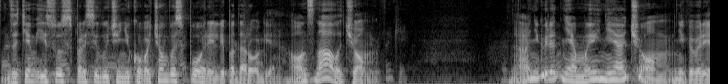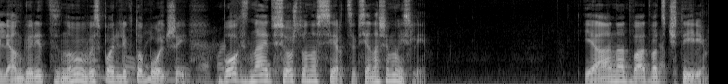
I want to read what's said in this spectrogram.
Затем Иисус спросил учеников, о чем вы спорили по дороге. Он знал о чем. они говорят, не, мы ни о чем не говорили. Он говорит, ну, вы спорили, кто больший. Бог знает все, что у нас в сердце, все наши мысли. Иоанна 2.24.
